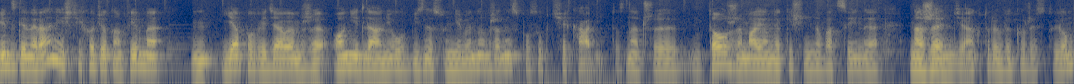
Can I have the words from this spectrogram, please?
Więc generalnie, jeśli chodzi o tą firmę, ja powiedziałem, że oni dla aniołów biznesu nie będą w żaden sposób ciekawi. To znaczy, to, że mają jakieś innowacyjne narzędzia, które wykorzystują,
